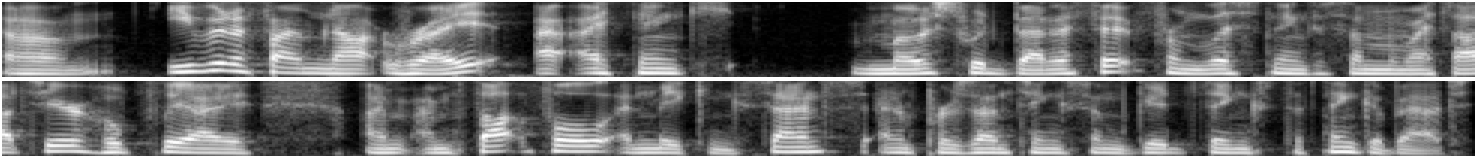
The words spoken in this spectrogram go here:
um, even if I'm not right, I, I think most would benefit from listening to some of my thoughts here. Hopefully, I, I'm, I'm thoughtful and making sense and presenting some good things to think about.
